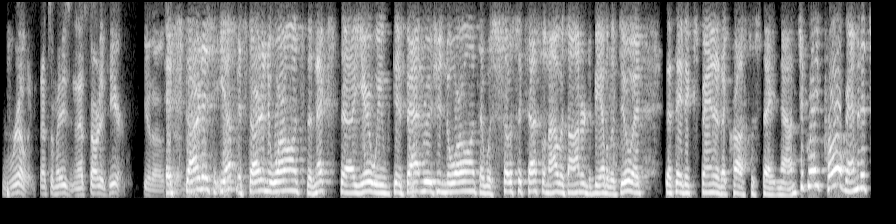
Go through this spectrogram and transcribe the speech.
Really, that's amazing. That started here. You know, it so. started. Yep, it started in New Orleans. The next uh, year, we did Baton Rouge in New Orleans. It was so successful, and I was honored to be able to do it. That they'd expanded across the state now. And it's a great program, and it's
